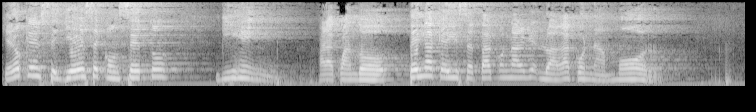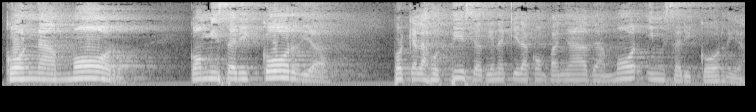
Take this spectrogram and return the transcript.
Quiero que se lleve ese concepto bien, para cuando tenga que disertar con alguien, lo haga con amor, con amor, con misericordia, porque la justicia tiene que ir acompañada de amor y misericordia.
